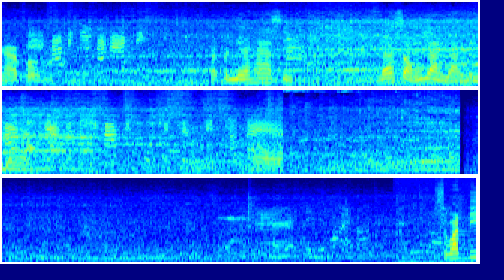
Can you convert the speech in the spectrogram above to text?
ครับผม ถ้าเป็นเนื้อก็ห้าสิบถ้าเป็นเนื้อห้าสิบและสองอย่างอย่างหนึ่งถ้ายังไงสองอย่างก็มีห้าสิบหกสิบเจ็ดสิบแล้วแต่อ๋อสวัสดี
